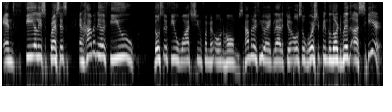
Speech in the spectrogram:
and feel His presence. And how many of you, those of you watching from your own homes, how many of you are glad that you're also worshiping the Lord with us here?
